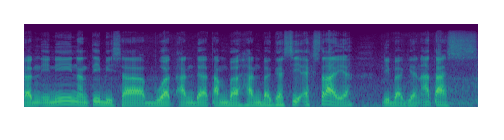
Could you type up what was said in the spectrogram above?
dan ini nanti bisa buat Anda tambahan bagasi ekstra ya di bagian atas.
